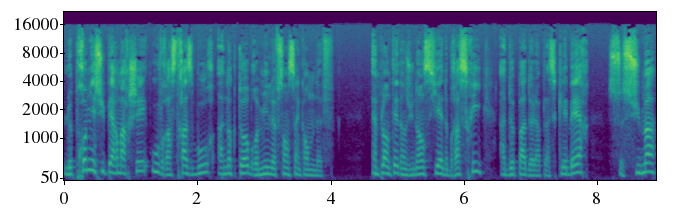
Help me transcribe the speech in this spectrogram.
le premier supermarché ouvre à Strasbourg en octobre 1959. Implanté dans une ancienne brasserie à deux pas de la place Kléber, ce SUMA,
